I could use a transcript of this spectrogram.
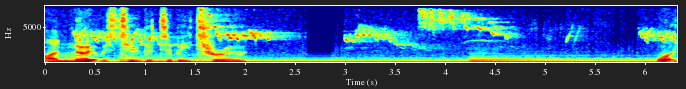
I knew it was too good to be true. What?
